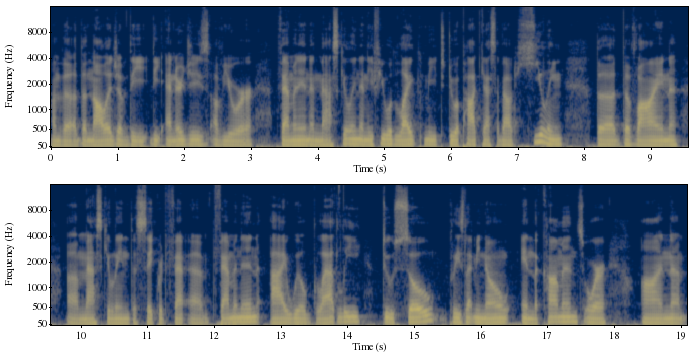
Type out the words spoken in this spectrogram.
on the the knowledge of the the energies of your feminine and masculine. And if you would like me to do a podcast about healing the divine uh, masculine, the sacred fe- uh, feminine, I will gladly do so. Please let me know in the comments or on um,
